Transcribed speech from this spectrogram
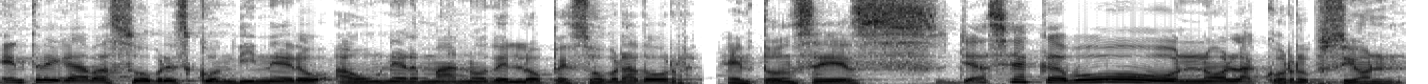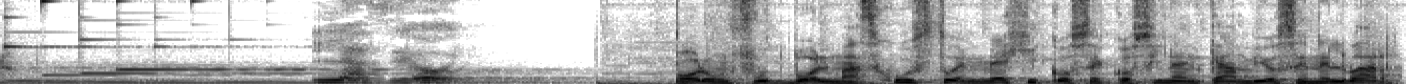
entregaba sobres con dinero a un hermano de López Obrador. Entonces, ¿ya se acabó o no la corrupción? Las de hoy. Por un fútbol más justo en México se cocinan cambios en el bar,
